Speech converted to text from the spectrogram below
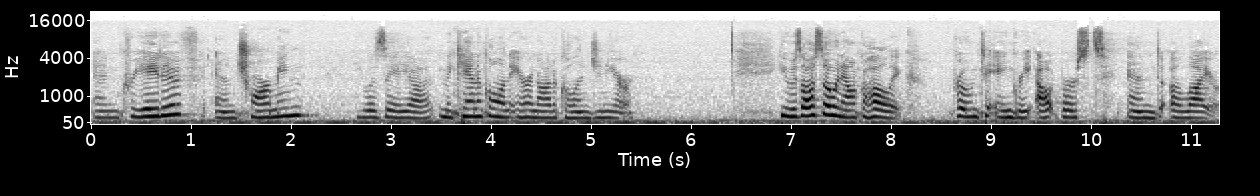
and creative and charming he was a uh, mechanical and aeronautical engineer. He was also an alcoholic, prone to angry outbursts, and a liar.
